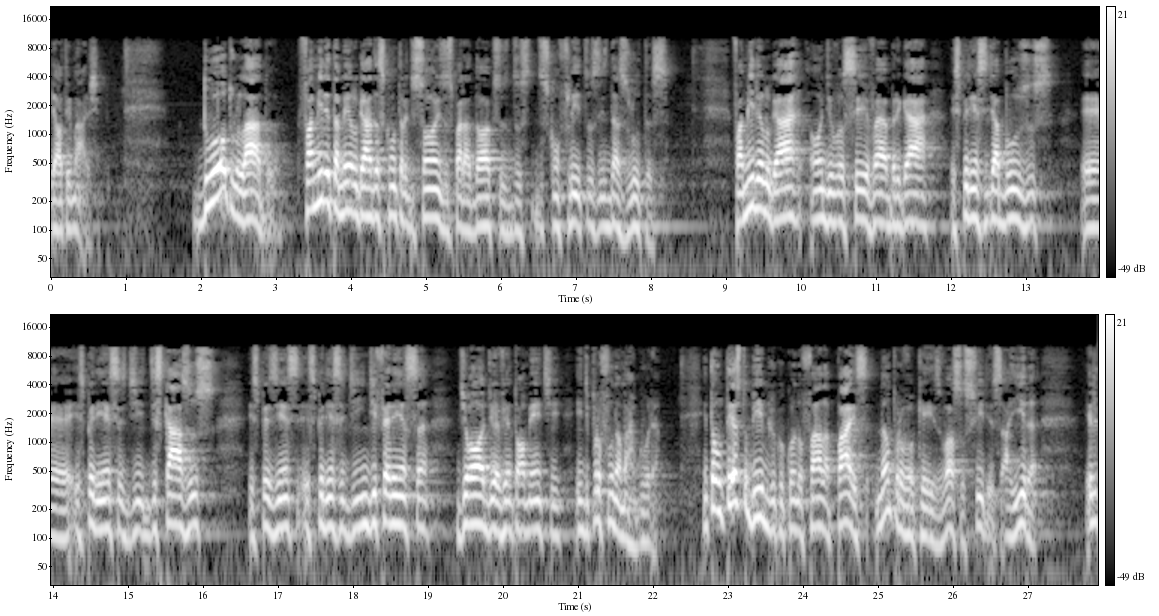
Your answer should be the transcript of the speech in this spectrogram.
e autoimagem. Do outro lado, família também é lugar das contradições, dos paradoxos, dos, dos conflitos e das lutas. Família é lugar onde você vai abrigar experiências de abusos, é, experiências de descasos, experiências experiência de indiferença, de ódio eventualmente e de profunda amargura. Então o texto bíblico, quando fala, pais, não provoqueis vossos filhos a ira, ele,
